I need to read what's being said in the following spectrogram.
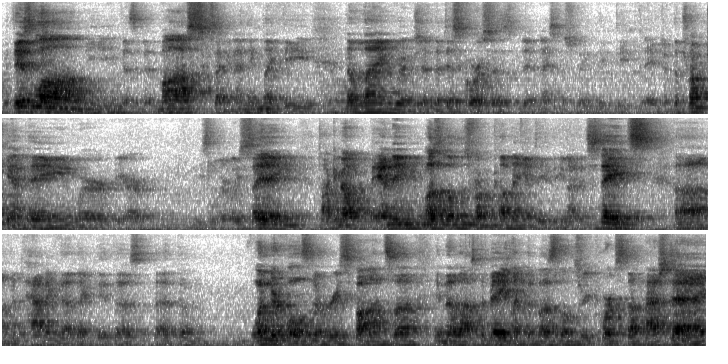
with Islam. He visited mosques. I mean, I think like the the language and the discourse has been, especially the, the age of the Trump campaign, where we are he's literally saying, talking about banning Muslims from coming into the United States, um, and having that like the, the, the, the wonderful sort of response uh, in the last debate, like the Muslims report stuff hashtag.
